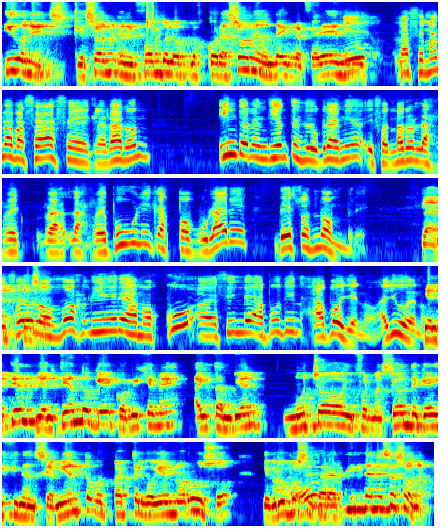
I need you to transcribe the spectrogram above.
y Donetsk, que son en el fondo los, corazones donde hay referéndum. la semana pasada se declararon independientes de Ucrania y formaron las, las repúblicas populares de esos nombres. y fueron los dos líderes a Moscú a decirle a Putin, apóyenos, ayúdenos. Y entiendo, y entiendo que, corrígeme, hay también mucha información de que hay financiamiento por parte del gobierno ruso de grupos separatistas en esa zona.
